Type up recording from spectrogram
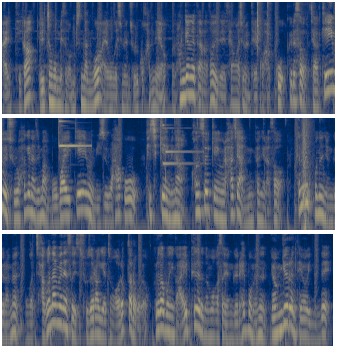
RT가 일정 범위에서 멈춘다는 거 알고 계시면 좋을 것 같네요. 환경에 따라서 이제 사용하시면 될 것 같고 그래서 제가 게임을 주로 하긴 하지만 모바일 게임을 위주로 하고 PC 게임이나 콘솔 게임을 하지 않는 편이라서 핸드폰은 연결하면 뭔가 작은 화면에서 이제 조절하기가 좀 어렵더라고요. 그러다 보니까 아이패드로 넘어가서 연결을 해보면은 연결은 되어 있는데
